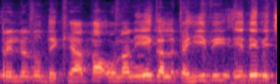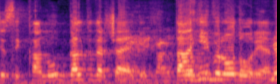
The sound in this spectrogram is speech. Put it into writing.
ਟ੍ਰੇਲਰ ਨੂੰ ਦੇਖਿਆ ਤਾਂ ਉਹਨਾਂ ਨੇ ਇਹ ਗੱਲ ਕਹੀ ਵੀ ਇਹਦੇ ਵਿੱਚ ਸਿੱਖਾਂ ਨੂੰ ਗਲਤ ਦਰਸਾਇਆ ਗਿਆ। ਤਾਂ ਹੀ ਵਿਰੋਧ ਹੋ ਰਿਹਾ। ਹੈ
